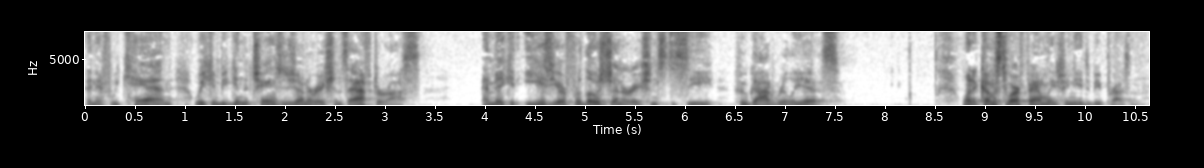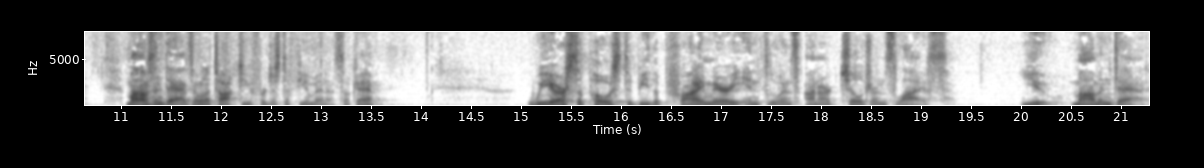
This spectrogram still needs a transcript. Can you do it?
And if we can, we can begin to change the generations after us and make it easier for those generations to see who God really is. When it comes to our families, we need to be present. Moms and dads, I want to talk to you for just a few minutes, okay? We are supposed to be the primary influence on our children's lives. You, mom and dad.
